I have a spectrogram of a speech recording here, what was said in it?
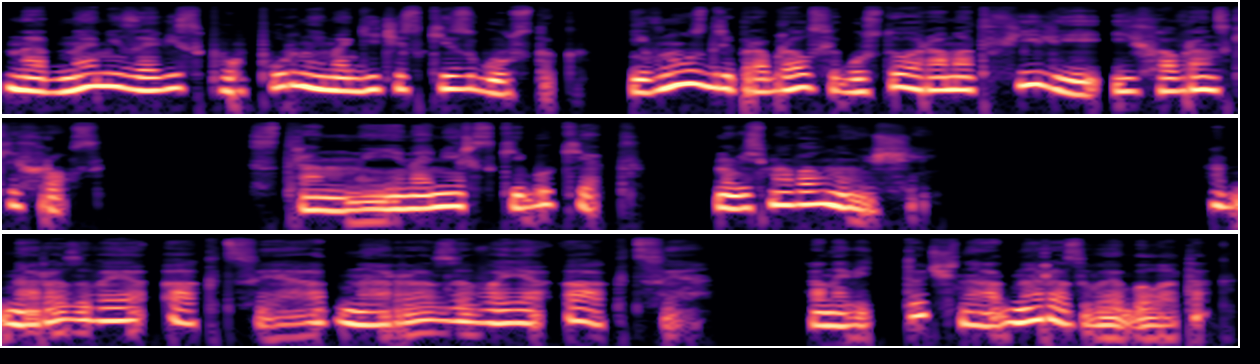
Над нами завис пурпурный магический сгусток, и в ноздри пробрался густой аромат филии и хавранских роз. Странный иномирский букет, но весьма волнующий. Одноразовая акция, одноразовая акция. Она ведь точно одноразовая была, так?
